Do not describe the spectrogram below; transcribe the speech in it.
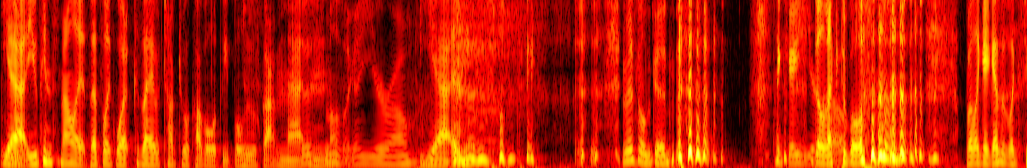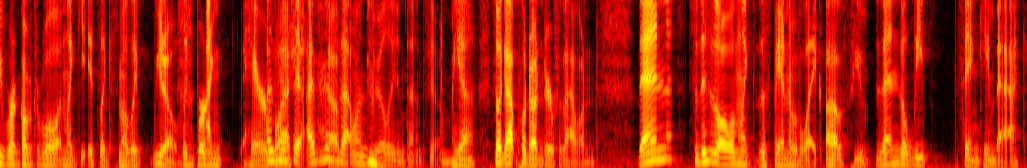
yeah, you can smell it. That's like what because I have talked to a couple of people who have gotten that. It and smells like a euro. Yeah, something. it smells good. like a euro. Delectable. But like I guess it's like super uncomfortable and like it's like smells like you know like burning hair I was gonna say, I've heard that one's really intense. Yeah. Yeah. So I got put under for that one. Then, so this is all in like the span of like a few. Then the LEEP thing came back,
